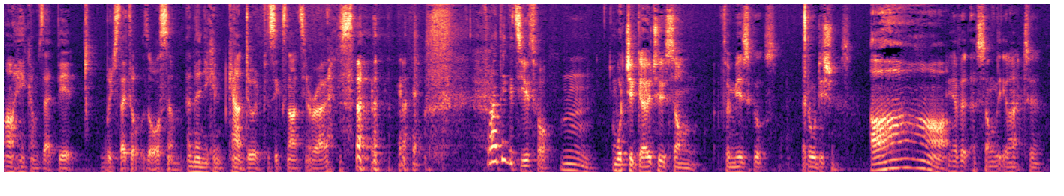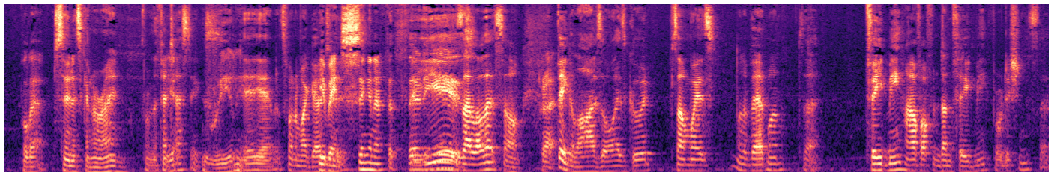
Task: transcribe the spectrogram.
oh, here comes that bit which they thought was awesome, and then you can can't do it for six nights in a row. So- but I think it's useful. Mm. What's your go-to song for musicals at auditions? Oh, Do you have a, a song that you like to pull out? Soon It's Gonna Rain from the Fantasticks. Really? Yeah, yeah, that's one of my go-to. You've been singing it for thirty years. I love that song. Great. Being Alive's always good. Somewhere's not a bad one. So, Feed Me. I've often done Feed Me for auditions. So.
